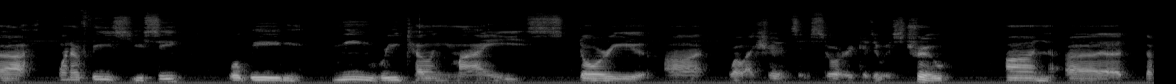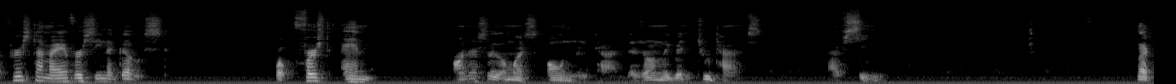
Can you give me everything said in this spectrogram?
uh, one of these you see will be me retelling my story uh, well, I shouldn't say story because it was true, on uh, the first time I ever seen a ghost. Well, first and honestly almost only time. There's only been two times I've seen like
